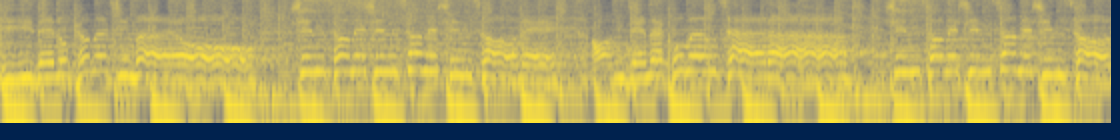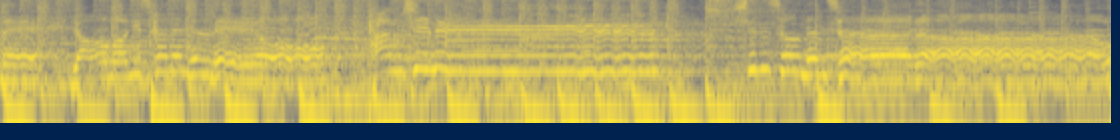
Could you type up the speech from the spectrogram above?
이대로 변하지 마요. 신선해 신선해 신선해. 언제나 고마운 사람 신선해 신선해 신선해. 영원히 사랑할래요. 당신은 신선한 사람. 우!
